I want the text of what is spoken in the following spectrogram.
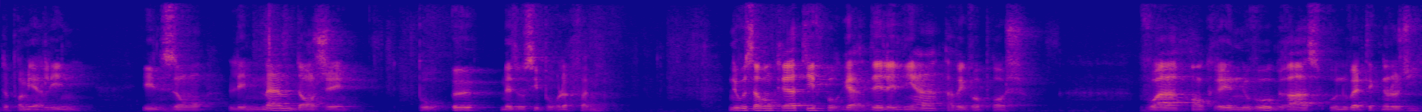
de première ligne, ils ont les mêmes dangers pour eux, mais aussi pour leur famille. Nous vous savons créatifs pour garder les liens avec vos proches, voire en créer de nouveaux grâce aux nouvelles technologies.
